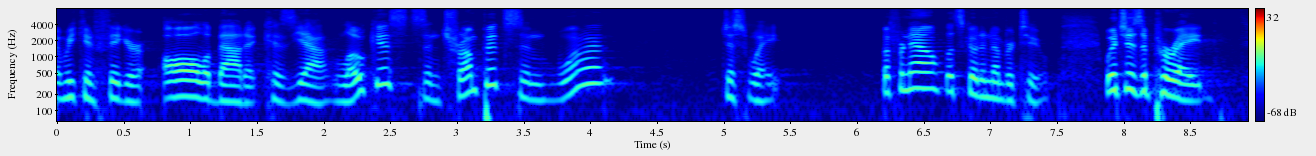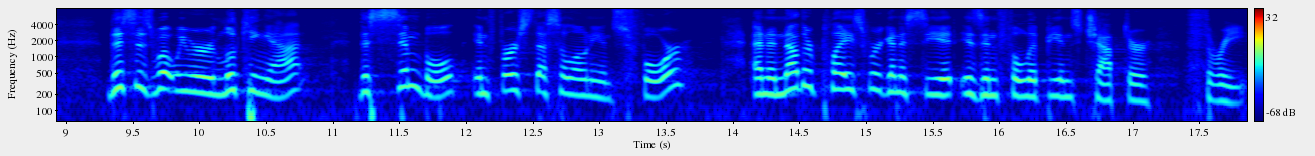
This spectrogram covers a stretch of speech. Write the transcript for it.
and we can figure all about it because, yeah, locusts and trumpets and what? Just wait. But for now, let's go to number two, which is a parade. This is what we were looking at the symbol in 1 Thessalonians 4. And another place we're going to see it is in Philippians chapter 3.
